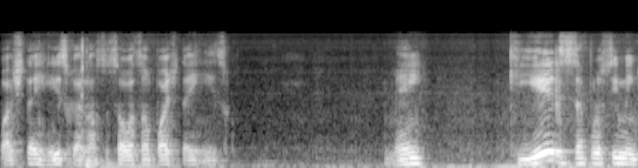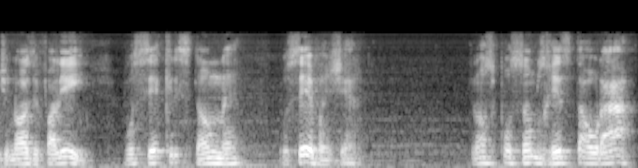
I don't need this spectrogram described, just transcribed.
pode estar em risco, a nossa salvação pode estar em risco. Amém? Que eles se aproximem de nós e falem, você é cristão, né? Você é evangélico. Que nós possamos restaurar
